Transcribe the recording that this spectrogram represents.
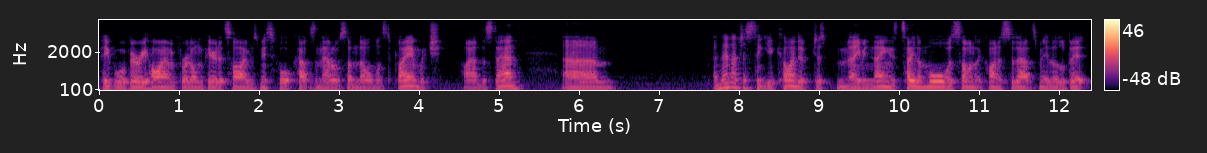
people were very high on for a long period of time, has missed four cuts, and now all of a sudden no one wants to play him, which I understand. Um, and then I just think you're kind of just naming names. Taylor Moore was someone that kind of stood out to me a little bit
